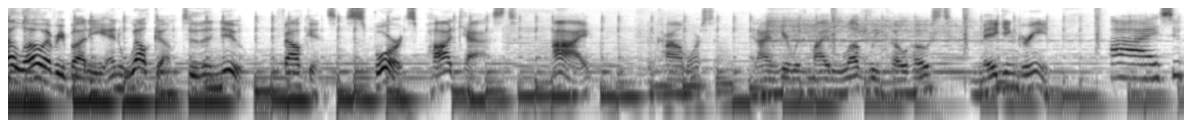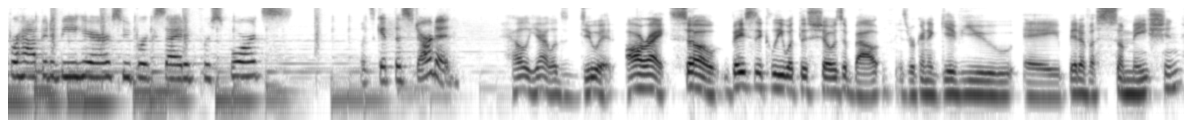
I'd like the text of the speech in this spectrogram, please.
Hello, everybody, and welcome to the new Falcons Sports Podcast. I am Kyle Morrison, and I am here with my lovely co host, Meagan Green. Hi, super happy to be here. Super excited for sports. Let's get this started. Hell yeah, let's do it. All right. So, basically, what this show is about is we're going to give you a bit of a summation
